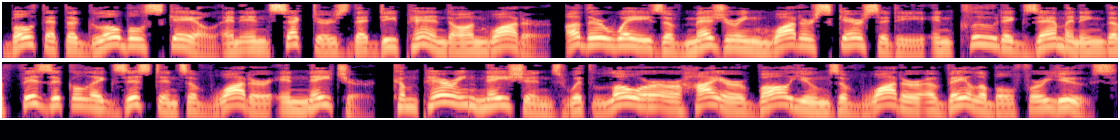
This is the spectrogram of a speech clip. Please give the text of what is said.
both at the global scale and in sectors that depend on water. Other ways of measuring water scarcity include examining the physical existence of water in nature, comparing nations with lower or higher volumes of water available for use.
